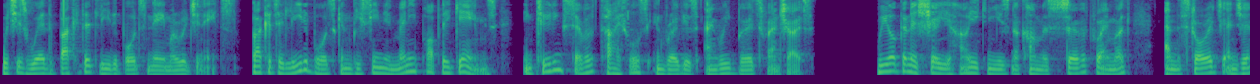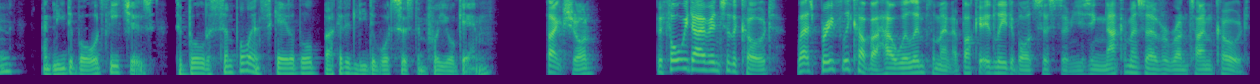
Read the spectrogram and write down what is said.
which is where the bucketed leaderboards name originates. Bucketed leaderboards can be seen in many popular games, including several titles in Rovio's Angry Birds franchise. We are going to show you how you can use Nakama's server framework and the storage engine and leaderboard features to build a simple and scalable bucketed leaderboard system for your game. Thanks, Sean. Before we dive into the code, let's briefly cover how we'll implement a bucketed leaderboard system using Nakama Server runtime code,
